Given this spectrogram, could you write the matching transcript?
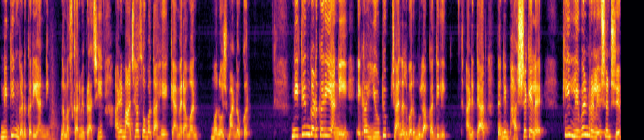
नितीन गडकरी यांनी. नमस्कार मी प्राची आणि माझ्यासोबत आहे कॅमेरामन मनोज मांडवकर. नितीन गडकरी यांनी एका यूट्यूब चॅनलवर मुलाखत दिली. आणि त्यात त्यांनी भाष्य केलंय की लिव्ह इन रिलेशनशिप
